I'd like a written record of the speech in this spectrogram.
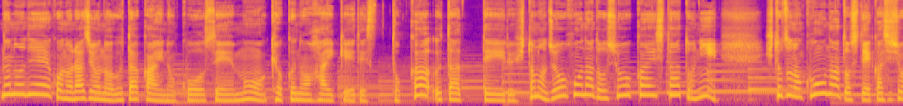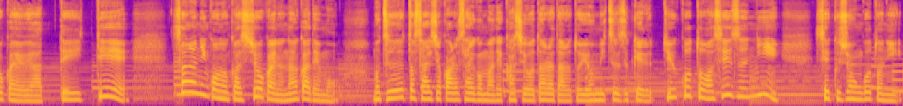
なのでこのラジオの歌会の構成も曲の背景ですとか歌っている人の情報などを紹介した後に一つのコーナーとして歌詞紹介をやっていてさらにこの歌詞紹介の中でももうずっと最初から最後まで歌詞をダラダラと読み続けるっていうことはせずにセクションごとに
